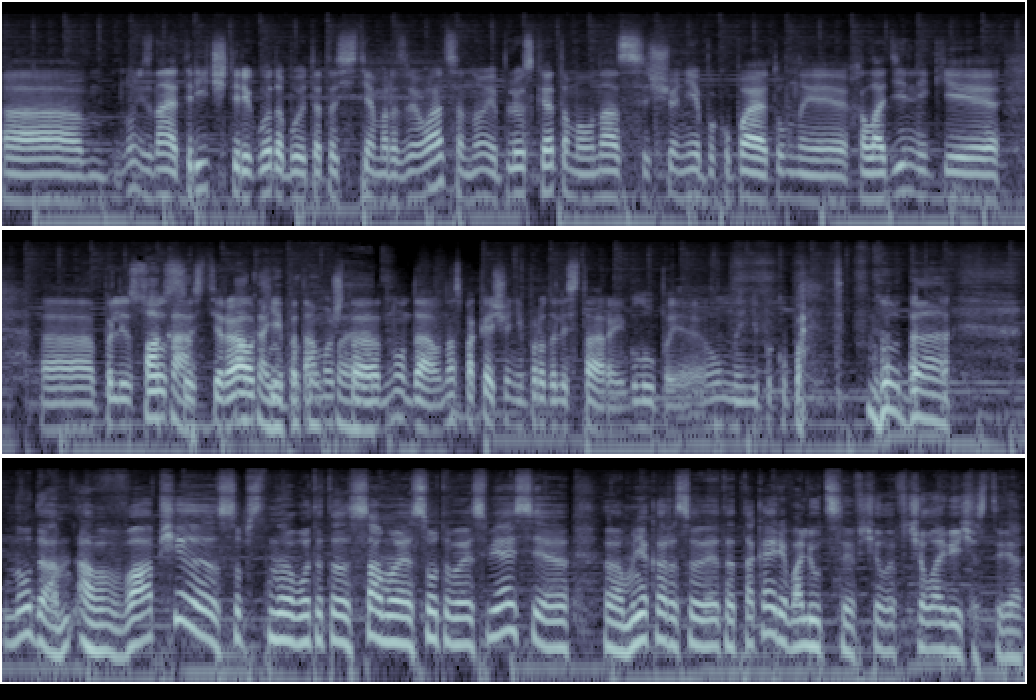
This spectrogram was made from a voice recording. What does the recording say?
ну, не знаю, 3-4 года будет эта система развиваться. Ну и плюс к этому у нас еще не покупают умные холодильники, пылесосы, пока, стиралки, пока потому покупают. что, ну да, у нас пока еще не продали старые, глупые, умные не покупают. Ну да. Ну да, а вообще, собственно, вот эта самая сотовая связь, э, э, мне кажется, это такая революция в, чел- в человечестве,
